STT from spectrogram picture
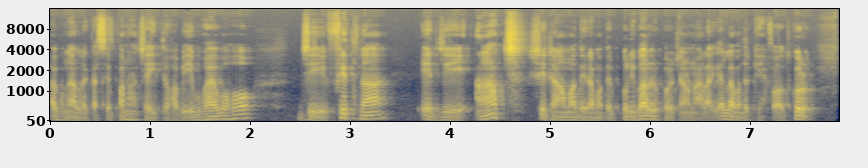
এবং আল্লাহর কাছে পানা চাইতে হবে। এই ভয়াবহ যে ফিতনা, এর যে আঁচ, সেটা আমাদের আমাদের পরিবারের উপর যেন না লাগে। আল্লাহ আমাদেরকে হেফাজত করুন।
